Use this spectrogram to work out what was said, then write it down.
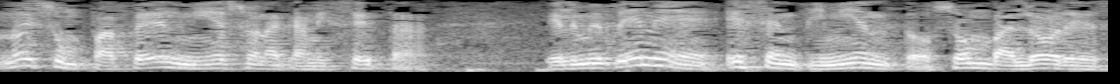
no es un papel ni es una camiseta. El MPN es sentimiento, son valores,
